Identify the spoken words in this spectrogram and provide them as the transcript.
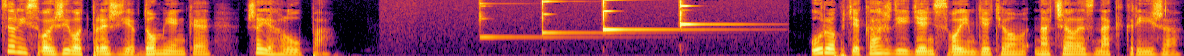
celý svoj život prežije v domienke, že je hlúpa. Urobte každý deň svojim deťom na čele znak kríža.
